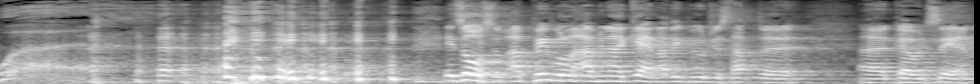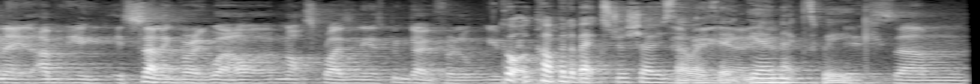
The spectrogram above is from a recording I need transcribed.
what? It's awesome. Uh, people, I mean, again, I think people just have to uh, go and see it, and they, I mean, it's selling very well. Not surprisingly, it's been going for a little. Got a couple of extra shows though, I think. yeah, Yeah, yeah. next week. It's um,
